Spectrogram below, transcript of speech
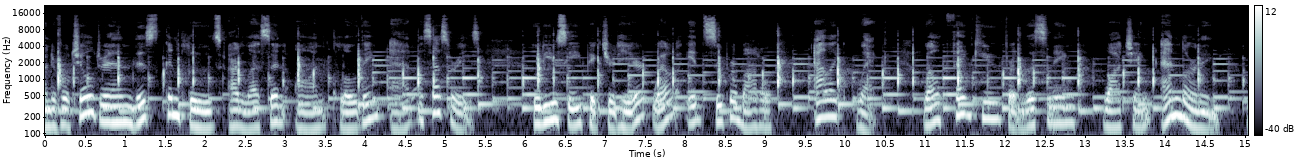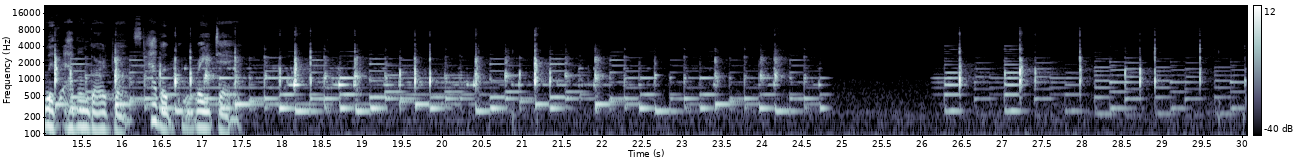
Wonderful children, this concludes our lesson on clothing and accessories. Who do you see pictured here? Well, it's supermodel Alek Wek. Well, thank you for listening, watching, and learning with Avant Garde Books. Have a great day.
